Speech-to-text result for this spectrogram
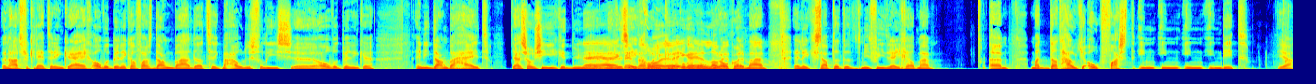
een hartverknettering krijg. Oh, wat ben ik alvast dankbaar dat ik mijn ouders verlies. Oh, wat ben ik... En die dankbaarheid Ja, zo zie ik het nu. Nee, hè? Maar ik dus ik gooi mooi. knuppel in de ook. Hè? Maar, en ik snap dat het niet voor iedereen geldt. Maar, ehm, maar dat houdt je ook vast in, in, in, in dit. Ja.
